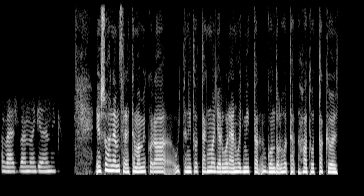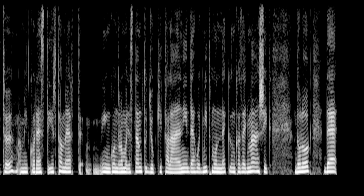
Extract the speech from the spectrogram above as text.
a versben megjelenik. Én soha nem szeretem, amikor a, úgy tanították magyar órán, hogy mit gondolhatott a költő, amikor ezt írta, mert én gondolom, hogy ezt nem tudjuk kitalálni, de hogy mit mond nekünk, az egy másik dolog, de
